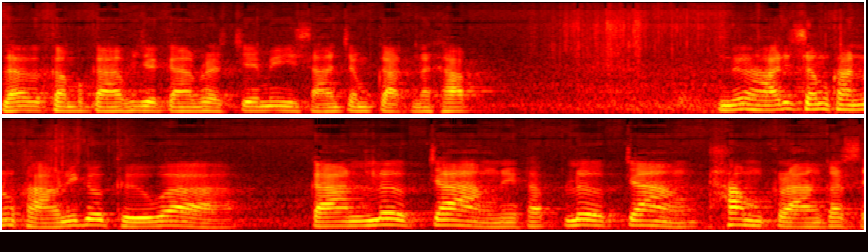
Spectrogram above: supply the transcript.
แล้วก็กรรมการผู้จัดการบริษัทเจมส์อีสานจำกัดนะครับ เนื้อหาที่สำคัญของข่าวนี้ก็คือว่าการเลิกจ้างนี่ครับเลิกจ้างท่ามกลางกระแส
